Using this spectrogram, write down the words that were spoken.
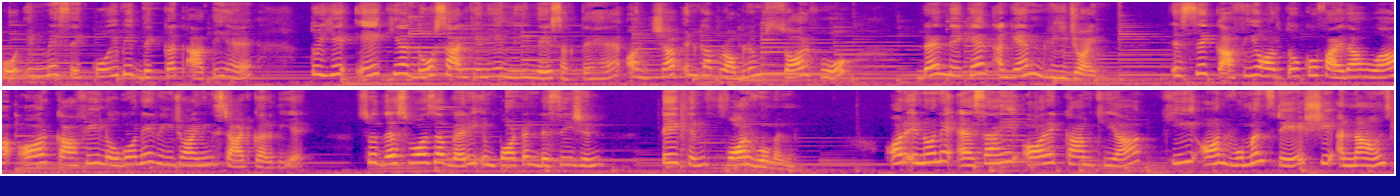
को इनमें से कोई भी दिक्कत आती है तो ये एक या दो साल के लिए लीव ले सकते हैं और जब इनका प्रॉब्लम सॉल्व हो then they can again rejoin इससे काफ़ी औरतों को फ़ायदा हुआ और काफ़ी लोगों ने रीजॉइनिंग स्टार्ट कर दिए। So this was a very important decision taken for women और इन्होंने ऐसा ही और एक काम किया कि on women's day she announced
